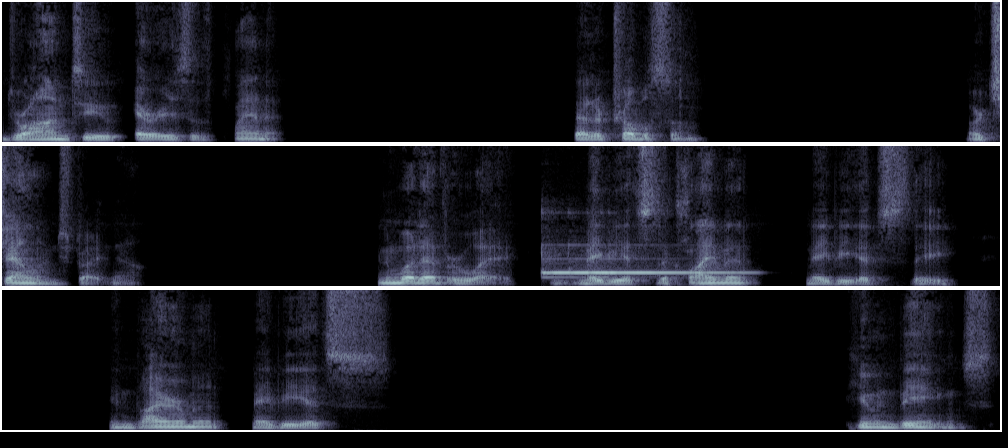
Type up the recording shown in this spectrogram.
drawn to areas of the planet that are troublesome or challenged right now in whatever way. Maybe it's the climate, Maybe it's the environment. Maybe it's human beings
